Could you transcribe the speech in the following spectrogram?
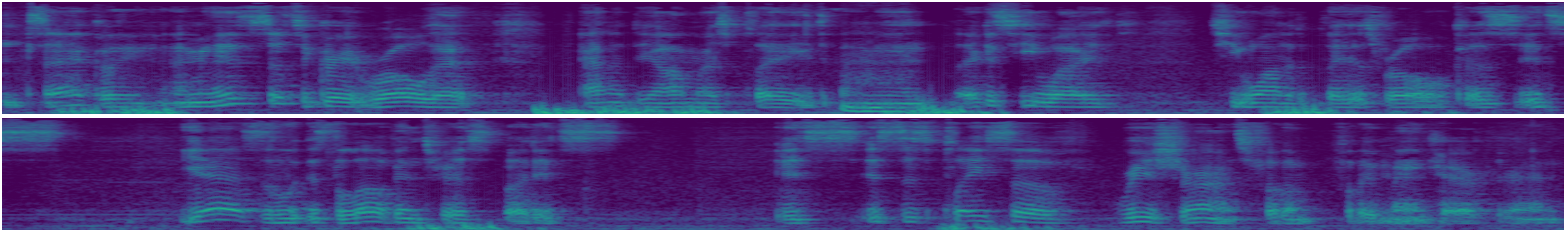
Exactly. I mean, it's such a great role that Ana de Armas played. I mm-hmm. mean, I can see why she wanted to play this role because it's, yeah, it's the, it's the love interest, but it's it's it's this place of reassurance for the for the main character, and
